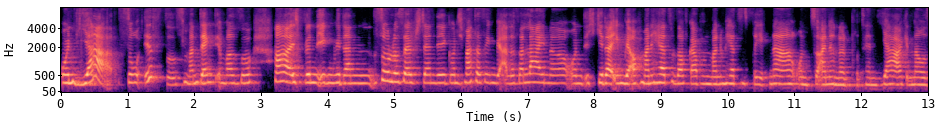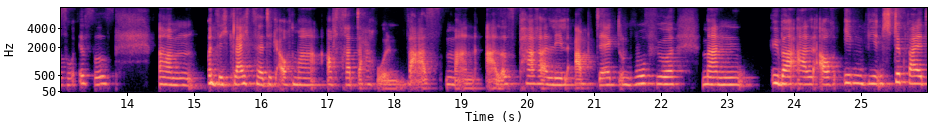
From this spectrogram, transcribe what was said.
Und ja, so ist es. Man denkt immer so, ah, ich bin irgendwie dann solo selbstständig und ich mache das irgendwie alles alleine und ich gehe da irgendwie auch meine Herzensaufgabe und meinem Herzensprojekt nach und zu 100 Prozent ja, genau so ist es. Ähm, und sich gleichzeitig auch mal aufs Radar holen, was man alles parallel abdeckt und wofür man überall auch irgendwie ein Stück weit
